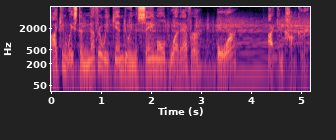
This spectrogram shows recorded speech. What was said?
I can waste another weekend doing the same old whatever, or I can conquer it.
